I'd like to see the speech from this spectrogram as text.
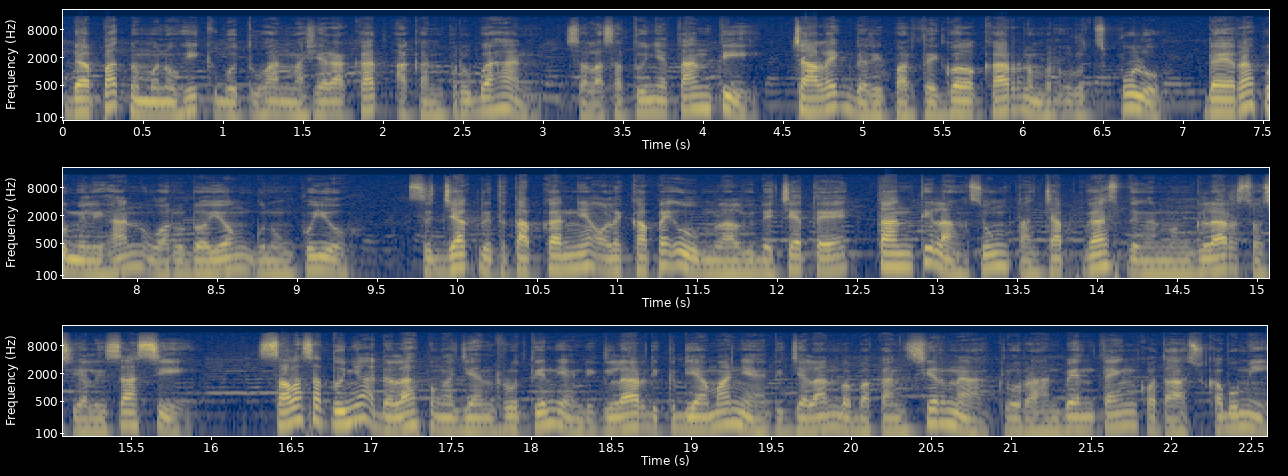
dapat memenuhi kebutuhan masyarakat akan perubahan. Salah satunya Tanti, caleg dari Partai Golkar nomor urut 10, daerah pemilihan Warudoyong Gunung Puyuh. Sejak ditetapkannya oleh KPU melalui DCT, Tanti langsung tancap gas dengan menggelar sosialisasi Salah satunya adalah pengajian rutin yang digelar di kediamannya di Jalan Babakan Sirna, Kelurahan Benteng, Kota Sukabumi.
